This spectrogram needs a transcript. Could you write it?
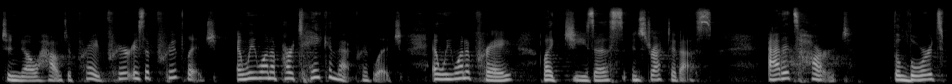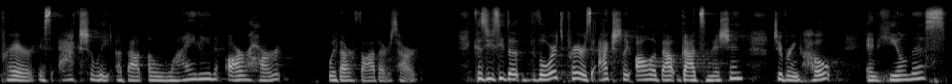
to know how to pray. Prayer is a privilege, and we want to partake in that privilege. And we want to pray like Jesus instructed us. At its heart, the Lord's Prayer is actually about aligning our heart with our Father's heart. Because you see, the, the Lord's Prayer is actually all about God's mission to bring hope and healness,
